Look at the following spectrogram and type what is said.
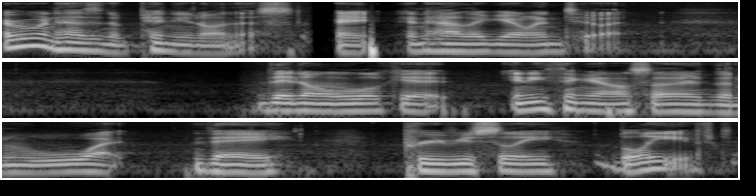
everyone has an opinion on this, right? And how they go into it. They don't look at anything else other than what they previously believed.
